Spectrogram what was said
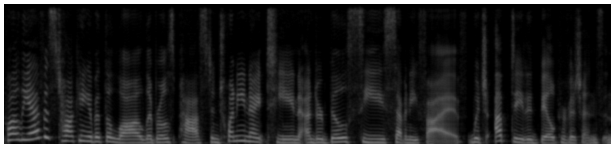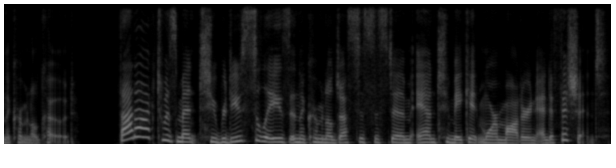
Poilievre is talking about the law liberals passed in 2019 under Bill C 75, which updated bail provisions in the criminal code. That act was meant to reduce delays in the criminal justice system and to make it more modern and efficient.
